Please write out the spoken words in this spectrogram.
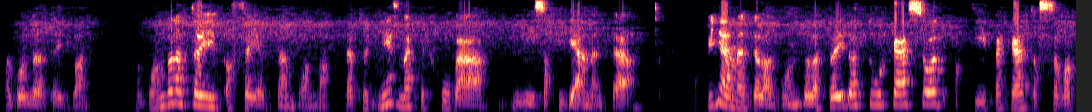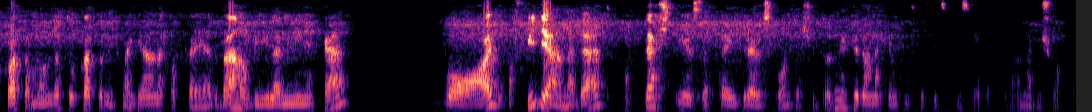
a gondolataidban. A gondolataid a fejedben vannak. Tehát, hogy nézd meg, hogy hová mész a figyelmeddel. A figyelmeddel a gondolataidat turkászod, a képeket, a szavakat, a mondatokat, amik megjelennek a fejedben, a véleményeket, vagy a figyelmedet a test érzeteidre összpontosítod. Mint például nekem most egy picit izgatott, meg is vakar.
